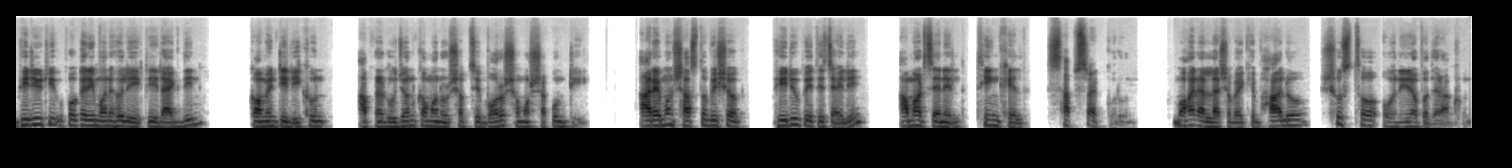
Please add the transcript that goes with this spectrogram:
ভিডিওটি উপকারী মনে হলে একটি লাইক দিন, কমেন্টে লিখুন আপনার ওজন কমানোর সবচেয়ে বড় সমস্যা কোনটি। আর এমন স্বাস্থ্য বিষয়ক ভিডিও পেতে চাইলে আমার চ্যানেল থিঙ্ক হেলথ সাবস্ক্রাইব করুন। মহান আল্লাহ সবাইকে ভালো, সুস্থ ও নিরাপদে রাখুন।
